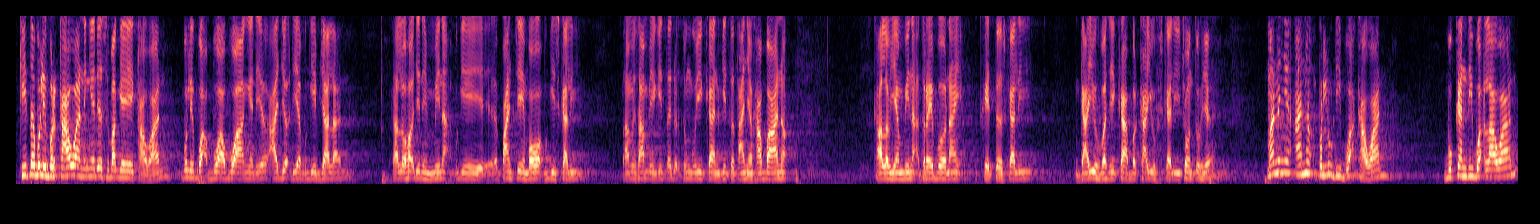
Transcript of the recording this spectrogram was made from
Kita boleh berkawan dengan dia sebagai kawan Boleh buat buah-buah dengan dia Ajak dia pergi berjalan kalau hak jenis minat pergi eh, pancing bawa pergi sekali. Sambil-sambil kita duduk tunggu ikan, kita tanya khabar anak. Kalau yang minat travel naik kereta sekali, gayuh basikal berkayuh sekali contohnya. Maknanya anak perlu dibuat kawan, bukan dibuat lawan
